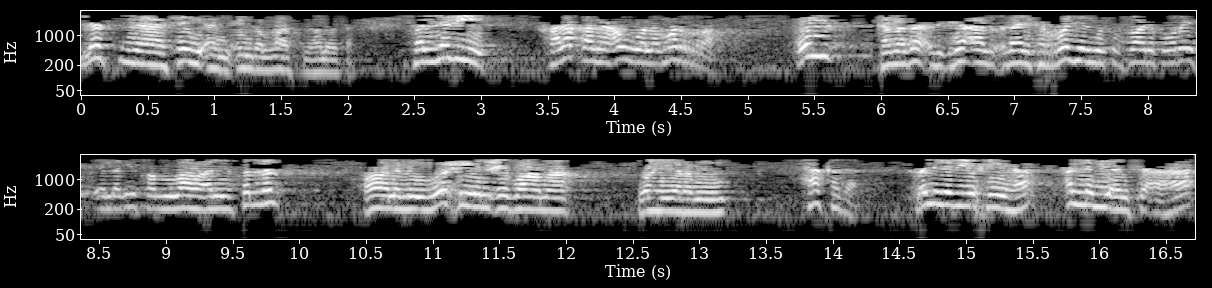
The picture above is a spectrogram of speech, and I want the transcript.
لسنا شيئا عند الله سبحانه وتعالى. فالذي خلقنا أول مرة قل كما جاء ذلك الرجل من كفار قريش النبي صلى الله عليه وسلم قال من يحيي العظام وهي رميم. هكذا. من الذي يحييها؟ الذي أنشأها؟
